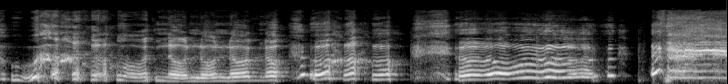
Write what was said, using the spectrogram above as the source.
Oh, no, no, no, no.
